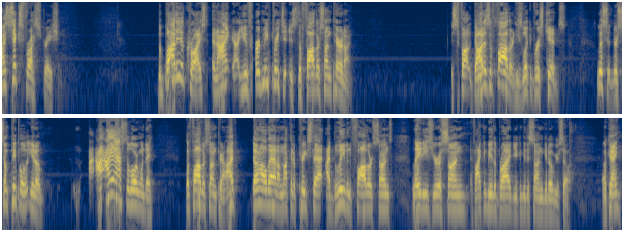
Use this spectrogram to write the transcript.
My sixth frustration. The body of Christ, and I, uh, you've heard me preach it, is the father son paradigm. It's the father. God is a father, and He's looking for His kids. Listen, there's some people, you know. I, I asked the Lord one day, the father son paradigm. I've done all that. I'm not going to preach that. I believe in father, sons. Ladies, you're a son. If I can be the bride, you can be the son. Get over yourself. Okay?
